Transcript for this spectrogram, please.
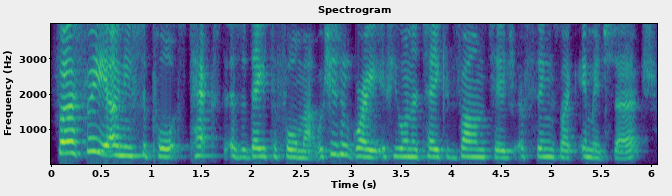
Firstly, it only supports text as a data format, which isn't great if you want to take advantage of things like image search.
